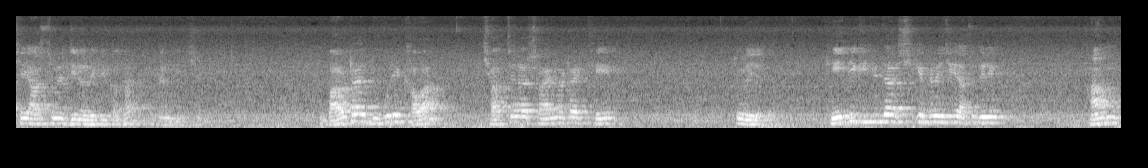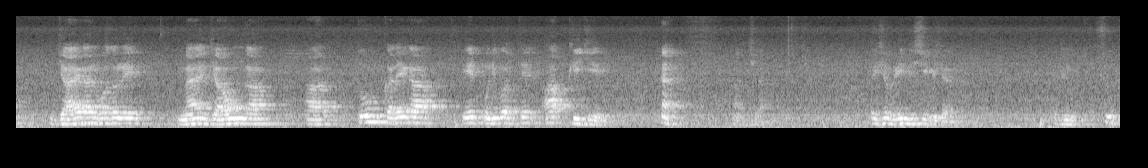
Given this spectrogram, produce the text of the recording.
সেই আশ্রমের দিনলিপির কথা এখানে দিচ্ছেন। বারোটায় দুপুরে খাওয়া, ছাত্রেরা সাড়ে নটায় খেয়ে চলে যেত। হিন্দি কিছুটা শিখে ফেলেছে এতদিনে। হাম জায়গার বদলে ম্যায় যাউঙ্গা আর তুম করেগা এর পরিবর্তে আপ কিজিয়ে। হ্যাঁ আচ্ছা। এইসব হিন্দি শিখে শুদ্ধ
